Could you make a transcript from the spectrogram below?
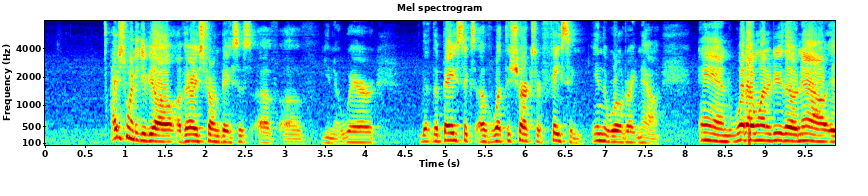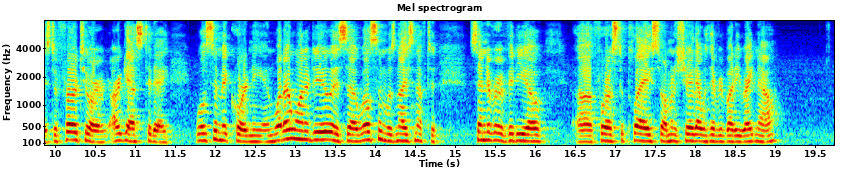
I just want to give you all a very strong basis of, of you know where the, the basics of what the sharks are facing in the world right now. And what I want to do though now is defer to our, our guest today, Wilson McCourtney. And what I want to do is uh, Wilson was nice enough to send over a video uh, for us to play. So I'm going to share that with everybody right now.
